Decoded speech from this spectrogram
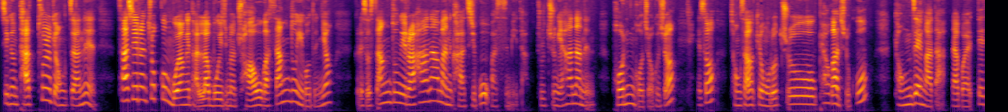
지금 다툴 경자는 사실은 조금 모양이 달라 보이지만 좌우가 쌍둥이거든요. 그래서 쌍둥이를 하나만 가지고 왔습니다. 둘 중에 하나는 버린 거죠. 그죠? 그래서 정사각형으로 쭉 펴가지고 경쟁하다 라고 할 때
